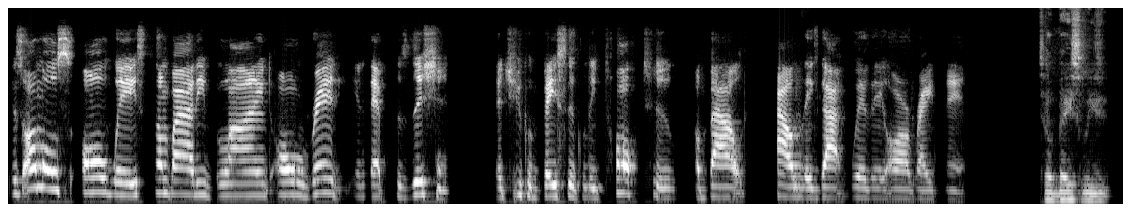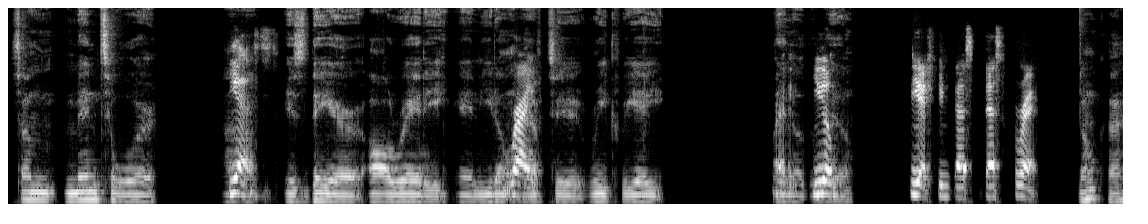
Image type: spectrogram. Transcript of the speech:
there's almost always somebody blind already in that position that you could basically talk to about how they got where they are right now. So basically, some mentor um, yes is there already, and you don't right. have to recreate. Right. You know, the you wheel. Yes, you, that's that's correct. Okay,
